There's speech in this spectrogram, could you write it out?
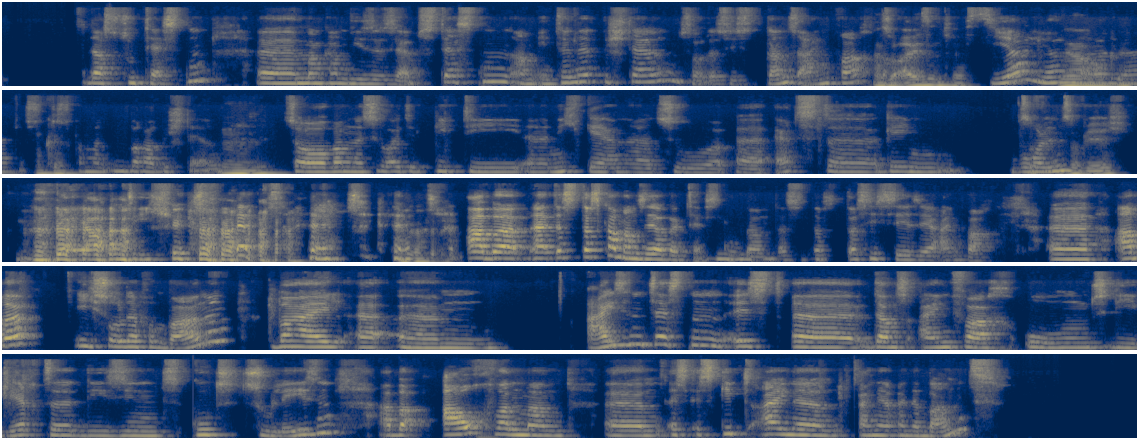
das zu testen. Äh, man kann diese selbst testen, am Internet bestellen. So, das ist ganz einfach. Also Eisentests. Ja, ja, ja, okay. ja das, okay. das, kann man überall bestellen. Mhm. So, wenn es Leute gibt, die äh, nicht gerne zu äh, Ärzten gehen wollen. So, so, wie ich. Ja, ja, und ich. aber äh, das, das kann man selber testen dann. Das, das, das ist sehr, sehr einfach. Äh, aber ich soll davon warnen, weil äh, ähm, Eisentesten ist äh, ganz einfach und die Werte, die sind gut zu lesen. Aber auch wenn man, ähm, es, es gibt eine, eine, eine Band,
